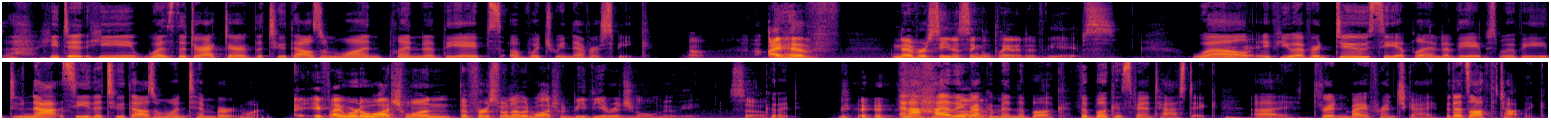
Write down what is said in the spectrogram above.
He did. He was the director of the 2001 Planet of the Apes, of which we never speak. oh i have never seen a single planet of the apes Well, Movie. if you ever do see a Planet of the Apes movie, do not see the 2001 Tim Burton one. if i were to watch one the first one i would watch would be the original movie so Good. and I highly Uh, recommend the book. The book is fantastic. Uh, it's written by a French guy, but that's off the topic.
